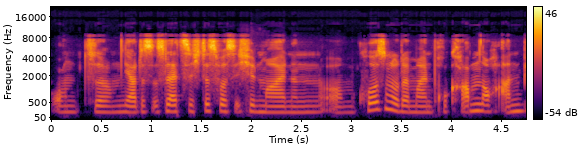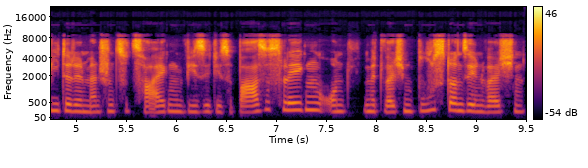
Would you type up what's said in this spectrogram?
Und ähm, ja, das ist letztlich das, was ich in meinen ähm, Kursen oder in meinen Programmen auch anbiete, den Menschen zu zeigen, wie sie diese Basis legen und mit welchen Boostern sie in welchen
